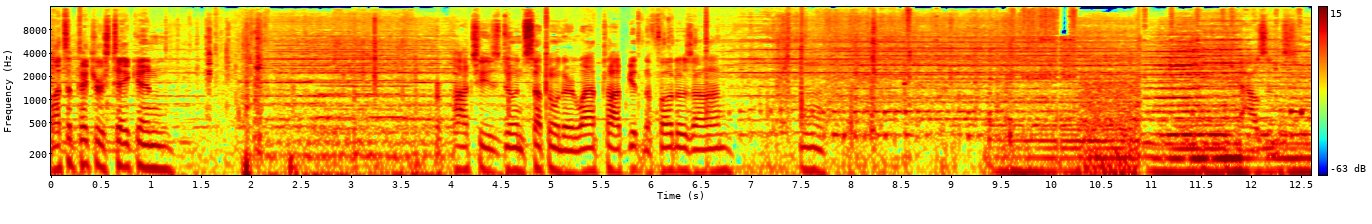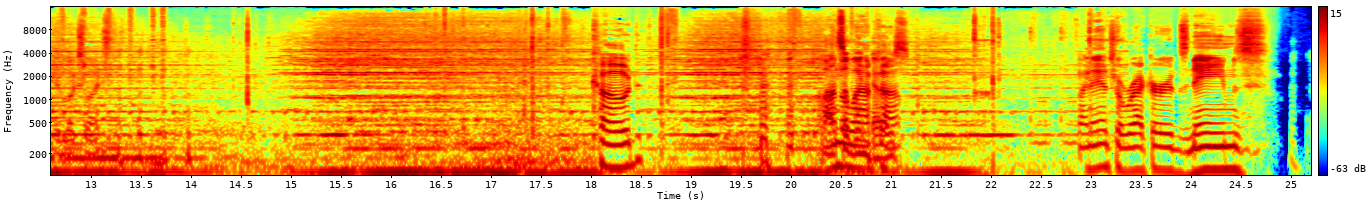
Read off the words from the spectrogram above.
Lots of pictures taken. Rapace's doing something with her laptop, getting the photos on. Thousands, it looks like. Code on the laptop. Financial records, names.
